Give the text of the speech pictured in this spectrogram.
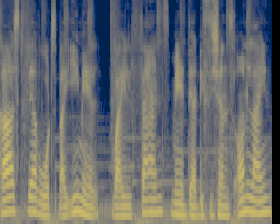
cast their votes by email, while fans made their decisions online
